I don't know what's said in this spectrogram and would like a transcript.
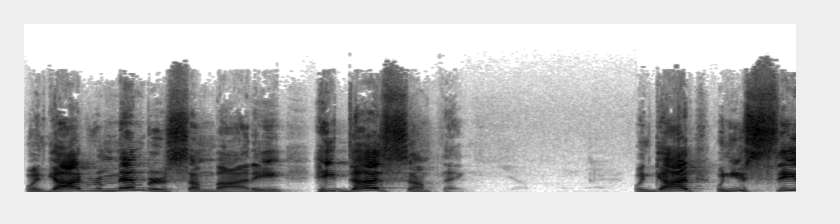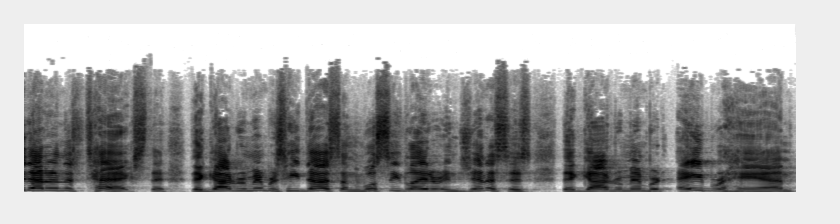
When God remembers somebody, he does something. When God, when you see that in the text, that, that God remembers, he does something. We'll see later in Genesis that God remembered Abraham,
